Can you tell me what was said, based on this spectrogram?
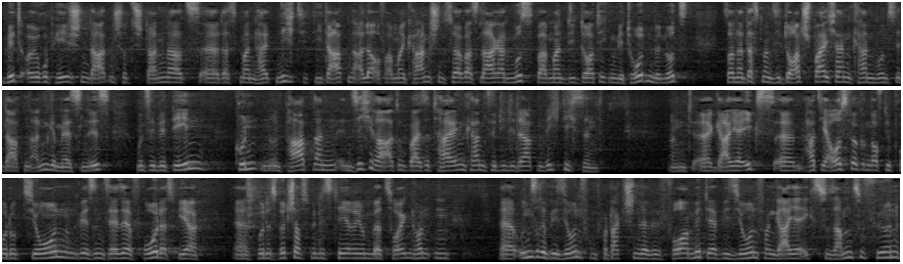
mit europäischen Datenschutzstandards, äh, dass man halt nicht die Daten alle auf amerikanischen Servers lagern muss, weil man die dortigen Methoden benutzt, sondern dass man sie dort speichern kann, wo uns die Daten angemessen ist und sie mit den Kunden und Partnern in sicherer Art und Weise teilen kann, für die die Daten wichtig sind. Und äh, Gaia X äh, hat die Auswirkungen auf die Produktion und wir sind sehr, sehr froh, dass wir das Bundeswirtschaftsministerium überzeugen konnten, unsere Vision vom Production Level 4 mit der Vision von Gaia X zusammenzuführen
